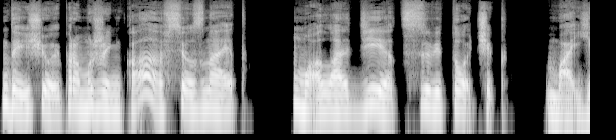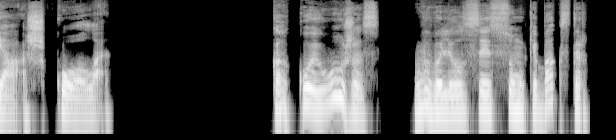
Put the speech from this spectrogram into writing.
да еще и про муженька все знает. Молодец, цветочек, моя школа!» «Какой ужас!» Вывалился из сумки Бакстер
